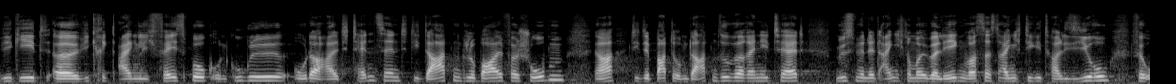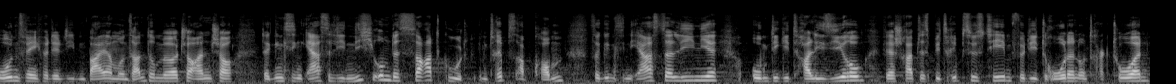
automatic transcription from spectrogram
wie, geht, äh, wie kriegt eigentlich Facebook und Google oder halt Tencent die Daten global verschoben, ja, die Debatte um Datensouveränität, müssen wir nicht eigentlich nochmal überlegen, was ist eigentlich Digitalisierung? Für uns, wenn ich mir den Bayer-Monsanto-Merger anschaue, da ging es in erster Linie nicht um das Saatgut im TRIPS-Abkommen, sondern ging es in erster Linie um Digitalisierung, wer schreibt das Betriebssystem für die Drohnen und Traktoren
